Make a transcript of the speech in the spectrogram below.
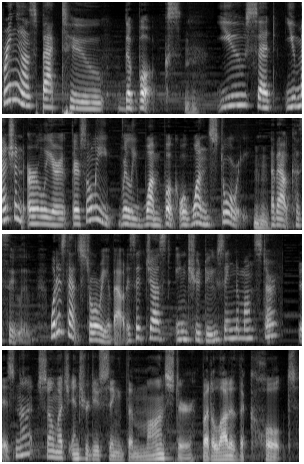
bringing us back to the books. Mm-hmm. You said you mentioned earlier there's only really one book or one story mm-hmm. about Cthulhu. What is that story about? Is it just introducing the monster? It's not so much introducing the monster, but a lot of the cult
